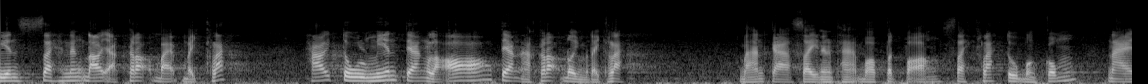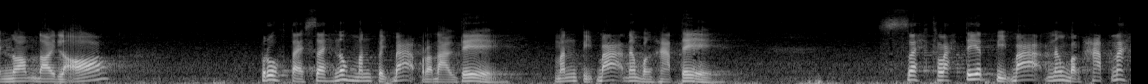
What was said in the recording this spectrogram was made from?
មានសេះនឹងដោយអាក្រក់បែបម៉េចខ្លះហើយទូលមានទាំងល្អទាំងអាក្រក់ដោយម្ដេចខ្លះបានការស័យនឹងថាបបិទ្ធព្រះអង្គសេះខ្លះទូបង្គំណែនាំដោយល្អព្រោះតែសេះនោះมันពិបាកប្រដៅទេมันពិបាកនឹងបង្ហាត់ទេ សេះខ្លះទៀតពិបាកនឹងបង្ហាត់ណាស់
